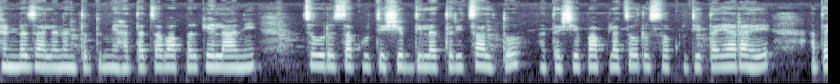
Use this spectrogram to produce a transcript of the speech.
थंड झाल्यानंतर तुम्ही हाताचा वापर केला आणि चौरसाकृती शेप दिला तरी चालतो. आता शेप आपला चौरसाकृती तयार आहे. आता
